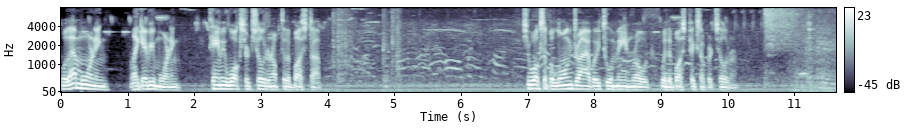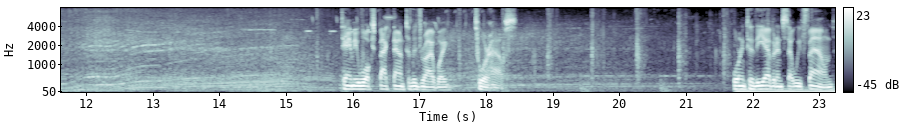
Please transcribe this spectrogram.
Well, that morning, like every morning, Tammy walks her children up to the bus stop. She walks up a long driveway to a main road where the bus picks up her children. Tammy walks back down to the driveway to her house. According to the evidence that we found,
